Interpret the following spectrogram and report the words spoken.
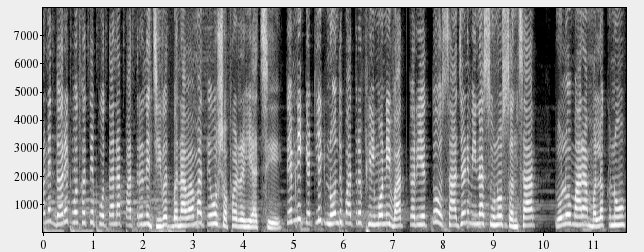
અને દરેક વખતે પોતાના પાત્રને જીવત બનાવવામાં તેઓ સફળ રહ્યા છે તેમની કેટલીક નોંધપાત્ર ફિલ્મોની વાત કરીએ તો સાજણ વિના સૂનો સંસાર, ઢોલો મારા મલખનો,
